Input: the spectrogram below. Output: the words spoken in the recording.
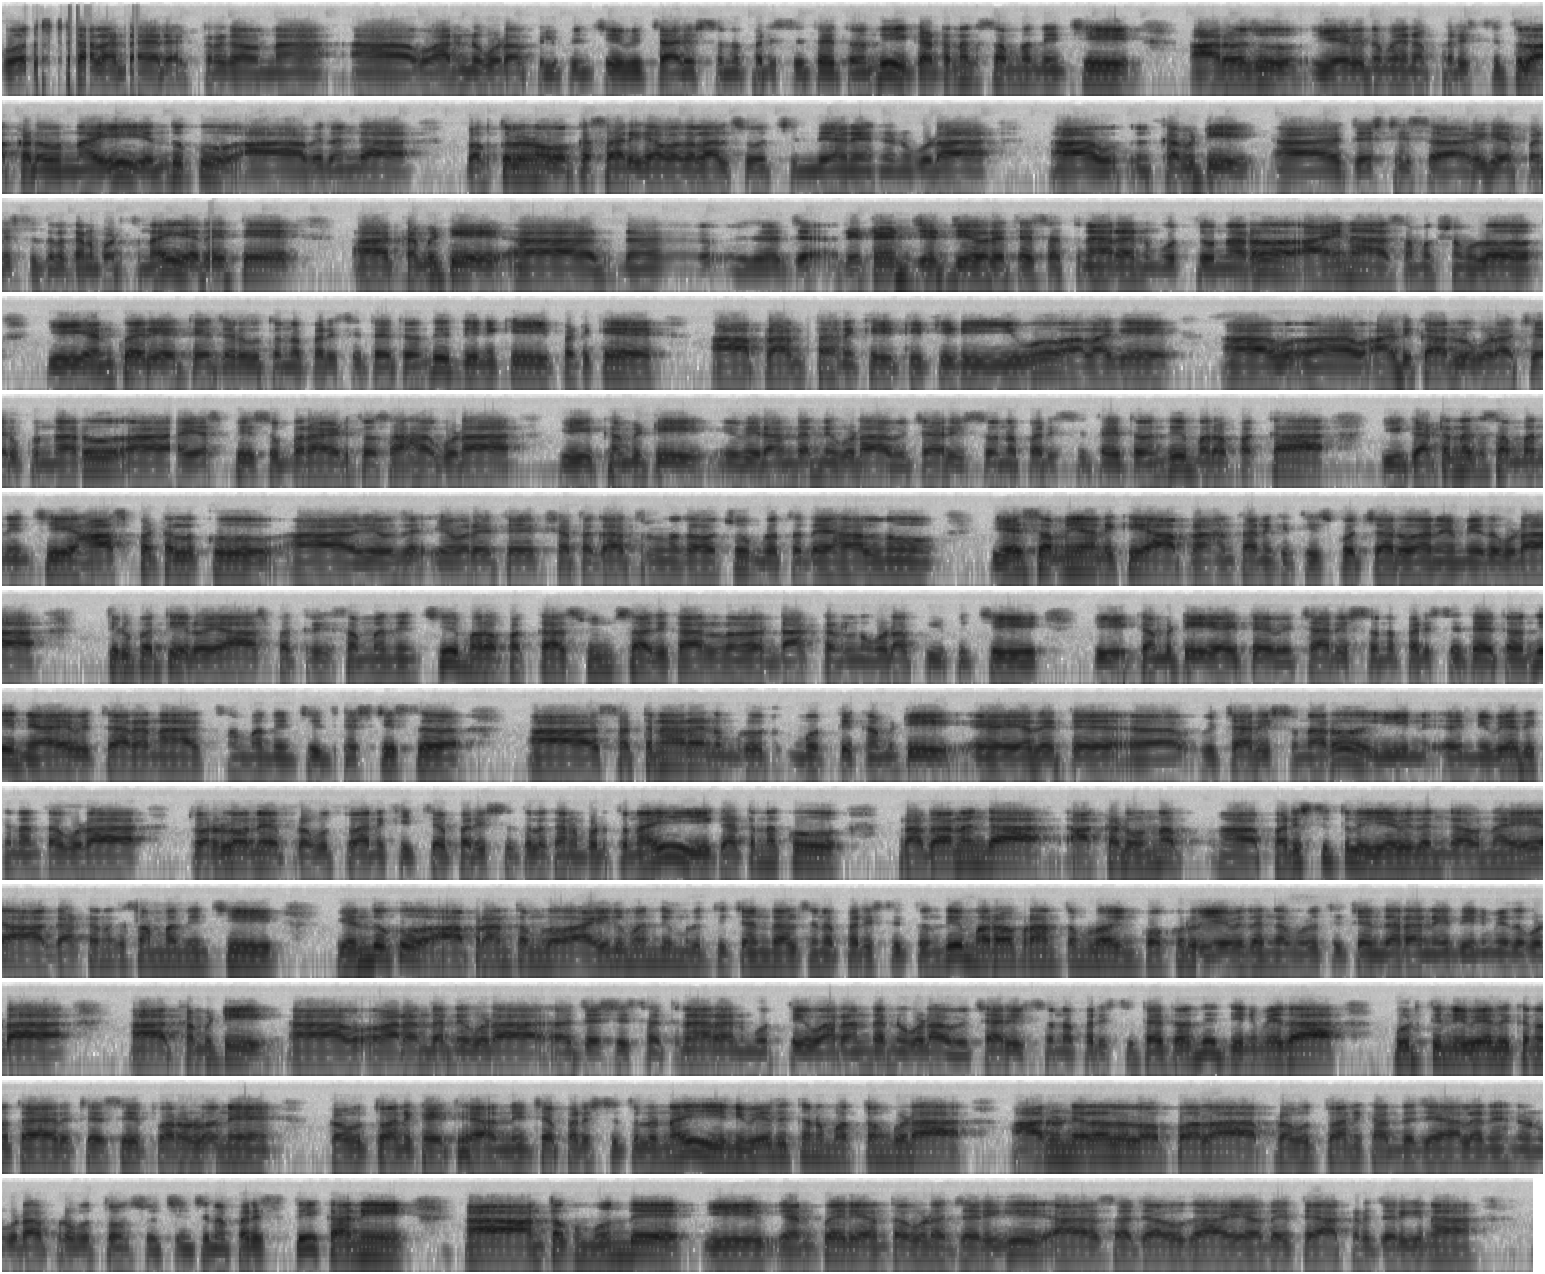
గోశాల డైరెక్టర్గా ఉన్న ఆ, వారిని కూడా పిలిపించి విచారిస్తున్న పరిస్థితి అయితే ఉంది ఈ ఘటనకు సంబంధించి ఆ రోజు ఏ విధమైన పరిస్థితులు అక్కడ ఉన్నాయి? ఎందుకు ఆ విధంగా భక్తులను ఒక్కసారిగా వదలాల్సి వచ్చింది అనే కూడా కమిటీ ఆ జస్టిస్ అడిగే పరిస్థితులు కనబడుతున్నాయి ఏదైతే ఆ కమిటీ ఆ రిటైర్డ్ జడ్జి ఎవరైతే సత్యనారాయణ మూర్తి ఉన్నారో ఆయన సమక్షంలో ఈ ఎంక్వైరీ అయితే జరుగుతున్న పరిస్థితి అయితే ఉంది. దీనికి ఇప్పటికే ఆ ప్రాంతానికి టిటిడి ఈఓ అలాగే అధికారులు కూడా చేరుకున్నారు. ఎస్పి సుబ్బరాయుడితో సహా కూడా ఈ కమిటీ వీరందరినీ కూడా విచారిస్తున్న పరిస్థితి అయితే ఉంది మరోపక్క ఈ ఘటనకు సంబంధించి హాస్పిటల్కు ఆ ఎవరైతే క్షతగాత్రులను కావచ్చు మృతదేహాలను ఏ సమయానికి ఆ ప్రాంతానికి తీసుకొచ్చారు అనే మీద కూడా తిరుపతి రొయా ఆసుపత్రికి సంబంధించి మరోపక్క స్విమ్స్ అధికారులు డాక్టర్లను కూడా పిలిపించి ఈ కమిటీ అయితే విచారిస్తున్న పరిస్థితి అయితే ఉంది న్యాయ విచారణ సంబంధించి జస్టిస్ ఆ, సత్యనారాయణ మూర్తి కమిటీ ఏదైతే విచారిస్తున్నారో ఈ నివేదికనంతా కూడా త్వరలోనే ప్రభుత్వానికి ఇచ్చే పరిస్థితులు కనబడుతున్నాయి. ఈ ఘటనకు ప్రధానంగా అక్కడ ఉన్న పరిస్థితులు ఏ విధంగా ఉన్నాయి? ఆ ఘటనకు సంబంధించి ఎందుకు ఆ ప్రాంతంలో ఐదు మంది మృతి చెందాల్సిన పరిస్థితి ఉంది? మరో ప్రాంతంలో ఇంకొకరు ఏ విధంగా మృతి చెందారని దీని మీద కూడా ఆ కమిటీ వారందరినీ కూడా జస్టిస్ సత్యనారాయణ మూర్తి వారందరినీ కూడా విచారిస్తున్న పరిస్థితి అయితే ఉంది. దీని మీద పూర్తి నివేదికను తయారు చేసి త్వరలోనే ప్రభుత్వానికి అయితే అందించే పరిస్థితులు ఉన్నాయి. ఈ నివేదికను మొత్తం కూడా ఆరు నెలల లోపల ప్రభుత్వానికి అందజేయాలని కూడా ప్రభుత్వం సూచించిన పరిస్థితి. కానీ అంతకు ముందే ఈ ఎంక్వైరీ అంతా కూడా జరిగి సజావుగా ఏదైతే అక్కడ జరిగిన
